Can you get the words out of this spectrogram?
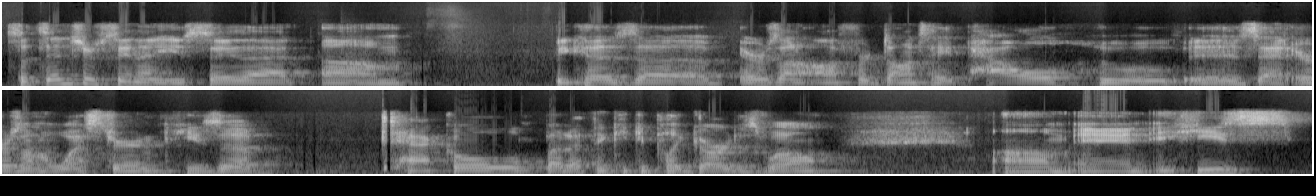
So it's interesting that you say that um, because uh, Arizona offered Dante Powell, who is at Arizona Western. He's a tackle, but I think he can play guard as well. Um, and he's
